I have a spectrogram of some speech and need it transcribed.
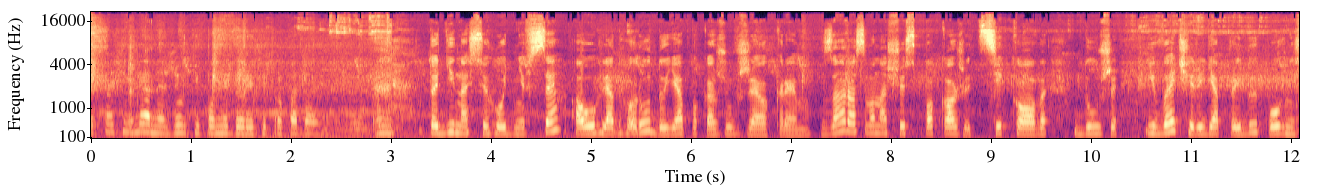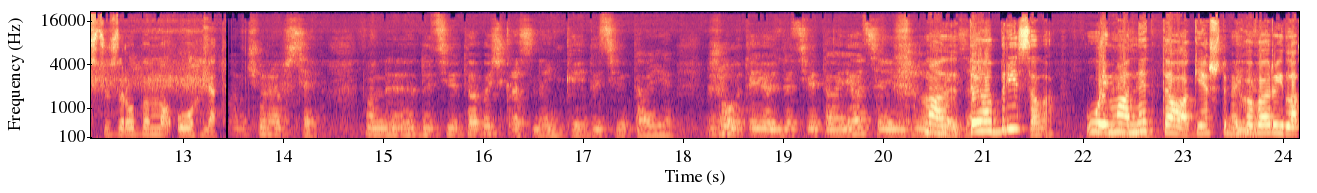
Ось такі гляне, жовті помідори ти пропадають. Тоді на сьогодні все, а огляд городу я покажу вже окремо. Зараз вона щось покаже цікаве, дуже. І ввечері я прийду і повністю зробимо огляд. Вчора все. Он е, доцвіта, красненький доцвітає. Жовтий ось доцвітає, а цей вже Ма, ти обрізала? Ой, ма, не так. Я ж тобі А говорила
